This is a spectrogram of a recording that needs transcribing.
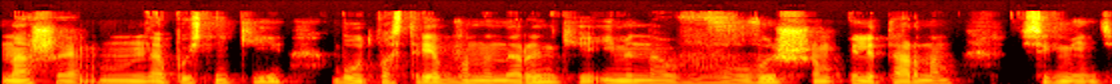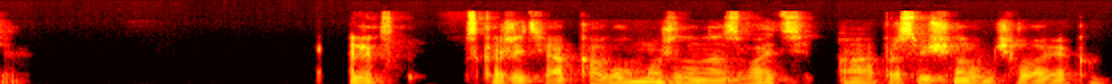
наши, выпускники будут востребованы на рынке именно в высшем элитарном сегменте. Олег, ск скажите, а кого можно назвать, а, просвещенным человеком?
